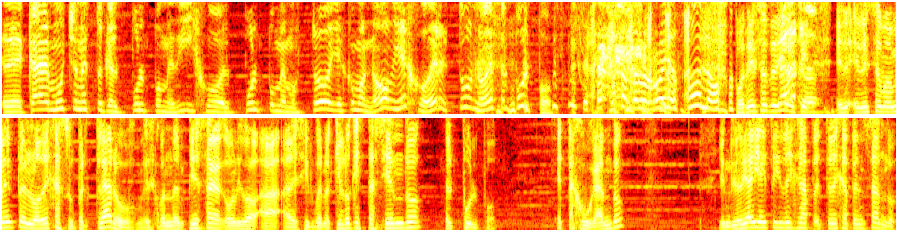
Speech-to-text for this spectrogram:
eh, cae mucho en esto que el pulpo me dijo, el pulpo me mostró, y es como, no, viejo, eres tú, no es el pulpo. Te estás pasando los rollos solo. Por eso te digo, Claro. sí, en, en ese momento él lo deja súper claro. Es cuando empieza, como digo, a, a decir, bueno, ¿qué es lo que está haciendo el pulpo? ¿Está jugando? Y en realidad ahí te deja, te deja pensando,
